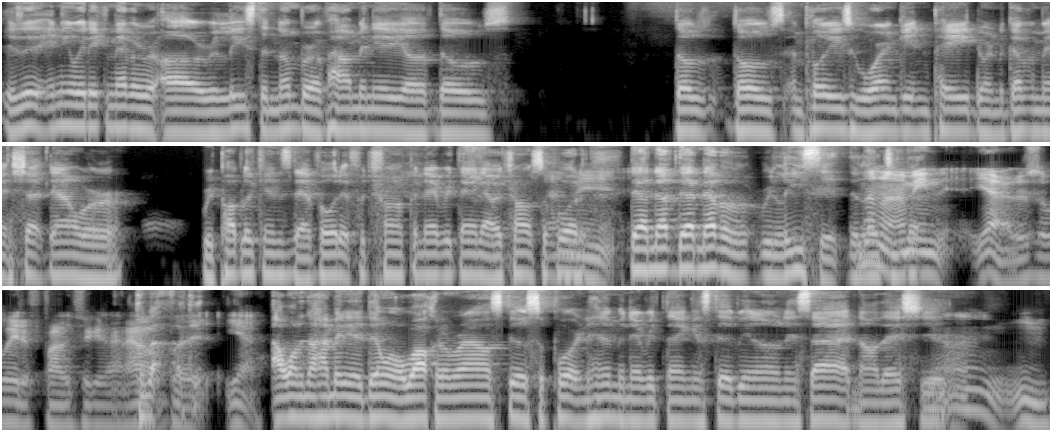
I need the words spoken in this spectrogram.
is there any way they can ever uh, release the number of how many of those those those employees who weren't getting paid during the government shutdown were Republicans that voted for Trump and everything that were Trump I mean, they'll never they'll never release it. no, no. I know. mean, yeah. There's a way to probably figure that out, but yeah. I want to know how many of them were walking around still supporting him and everything and still being on his side and all that shit. Uh, mm,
